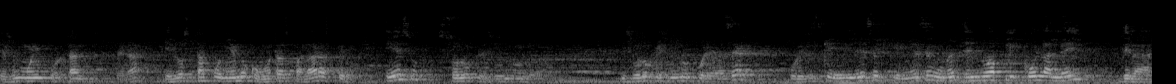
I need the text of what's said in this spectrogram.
Eso es muy importante, ¿verdad? Él lo está poniendo con otras palabras, pero eso solo Jesús nos lo da. Y solo Jesús lo puede hacer. Por eso es que Él es el que en ese momento, Él no aplicó la ley de, la,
